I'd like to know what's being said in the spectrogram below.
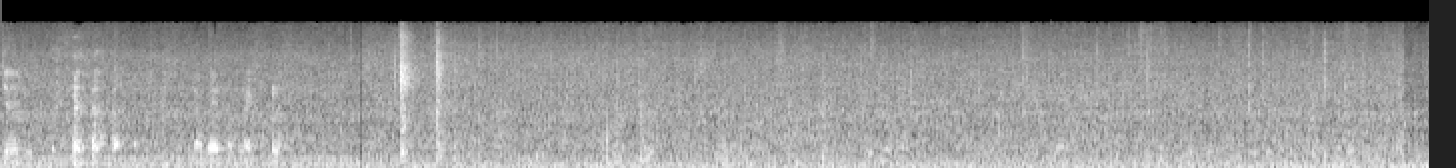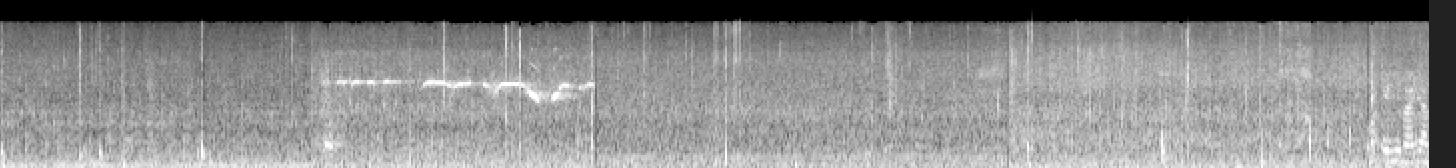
เจออยู่ เราไม่ทำอะไรก็ได้ เอ้ที่มายัง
